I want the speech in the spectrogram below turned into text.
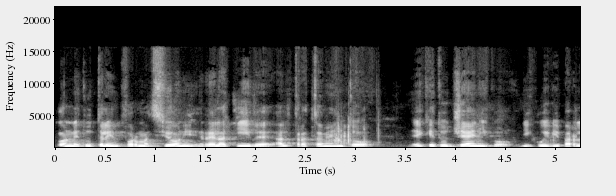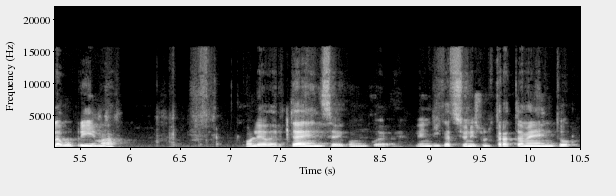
Con tutte le informazioni relative al trattamento chetogenico di cui vi parlavo prima, con le avvertenze, comunque le indicazioni sul trattamento,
